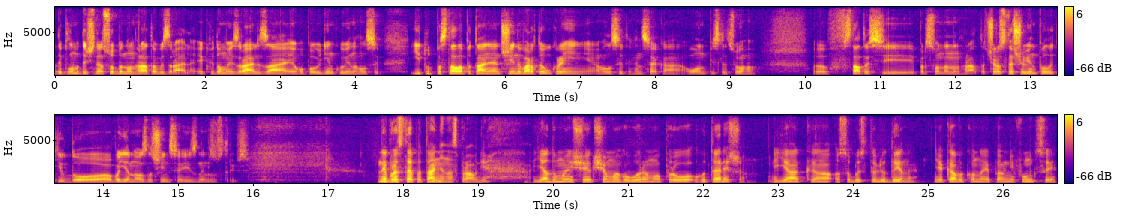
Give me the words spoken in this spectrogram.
дипломатичної особи Нонграта в Ізраїлі. Як відомо, Ізраїль за його поведінку він оголосив. І тут постало питання: чи не варто Україні оголосити генсека ООН після цього е, в статусі персона Нонграта через те, що він полетів до воєнного злочинця і з ним зустрівся. Непросте питання насправді. Я думаю, що якщо ми говоримо про Гутеріша як е, особисто людини, яка виконує певні функції,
